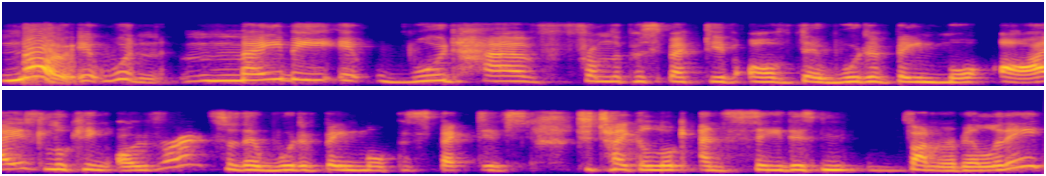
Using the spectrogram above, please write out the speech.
No, it wouldn't. Maybe it would have from the perspective of there would have been more eyes looking over it. So there would have been more perspectives to take a look and see this vulnerability.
